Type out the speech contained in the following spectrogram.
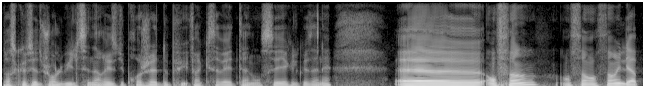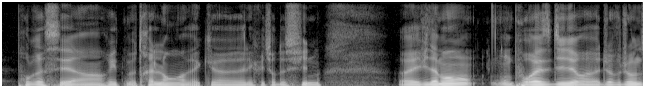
parce que c'est toujours lui le scénariste du projet depuis, enfin que ça avait été annoncé il y a quelques années. Euh, enfin, enfin, enfin, il a progressé à un rythme très lent avec l'écriture de ce film. Euh, évidemment, on pourrait se dire, euh, Geoff Jones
